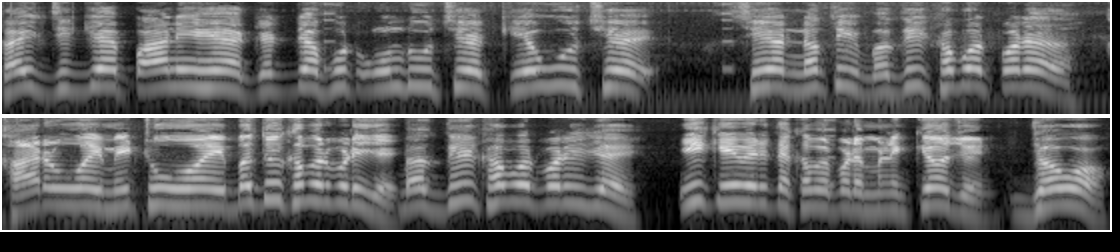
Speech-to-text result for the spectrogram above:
કઈ જગ્યાએ પાણી છે કેટલા ફૂટ ઊંડું છે કેવું છે છે નથી બધી ખબર પડે. ખારું હોય મીઠું હોય બધું ખબર પડી જાય. બધી ખબર પડી જાય. એ કેવી રીતે ખબર પડે? મને કયો જોઈને. જોવો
